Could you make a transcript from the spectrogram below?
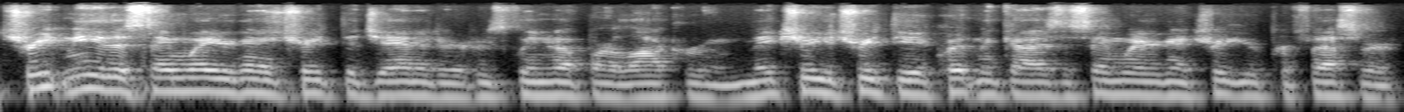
"Treat me the same way you're going to treat the janitor who's cleaning up our locker room. Make sure you treat the equipment guys the same way you're going to treat your professor."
